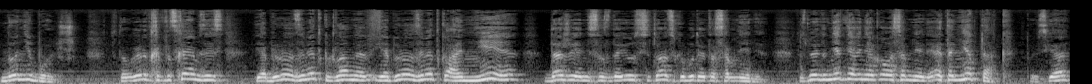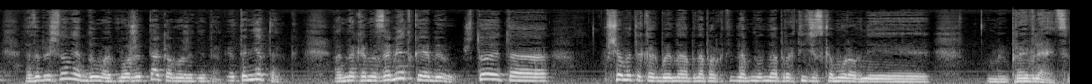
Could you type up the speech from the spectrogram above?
но не больше. Что говорит Хафицхайм здесь, я беру на заметку, главное, я беру на заметку, а не, даже я не создаю ситуацию, как будто это сомнение. То есть у меня нет никакого сомнения, это не так. То есть я, а запрещено мне думать, может так, а может не так. Это не так. Однако на заметку я беру. Что это, в чем это как бы на, на, на, на практическом уровне проявляется.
